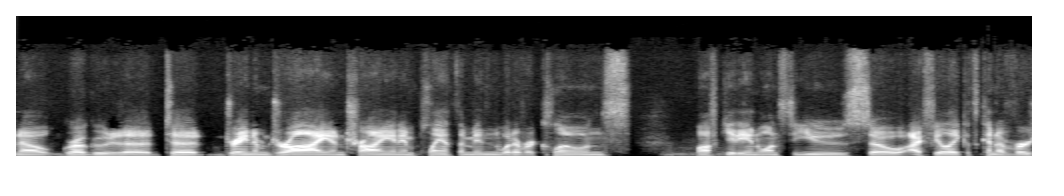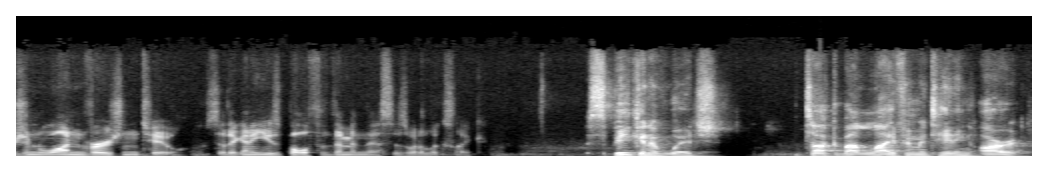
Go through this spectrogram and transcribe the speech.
know, Grogu to, to drain them dry and try and implant them in whatever clones Moff Gideon wants to use. So I feel like it's kind of version one, version two. So they're going to use both of them in this, is what it looks like. Speaking of which, talk about life imitating art.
